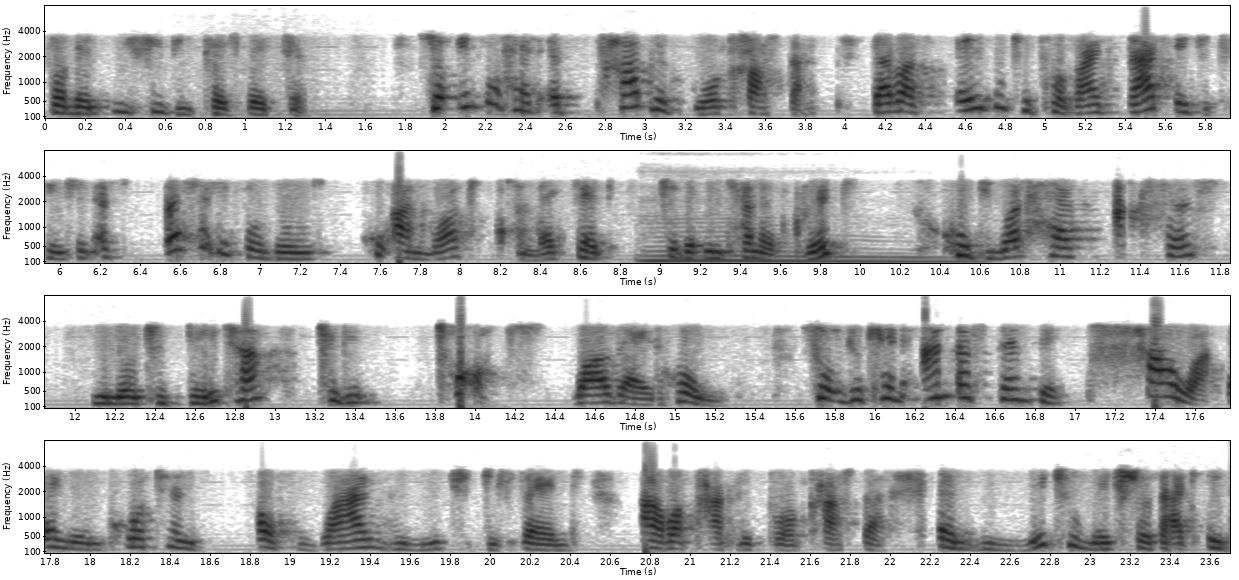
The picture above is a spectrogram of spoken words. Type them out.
from an ECD perspective. So if we had a public broadcaster that was able to provide that education, especially for those who are not connected to the internet grid, who do not have access, you know, to data to be while they're at home. So you can understand the power and the importance of why we need to defend our public broadcaster and we need to make sure that it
